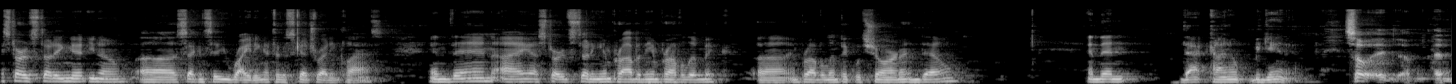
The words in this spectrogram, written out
I started studying at, you know, uh, Second City writing. I took a sketch writing class. And then I uh, started studying improv at the Improv Olympic, uh, Improv Olympic with Charna and Del. And then that kind of began it. So, uh,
